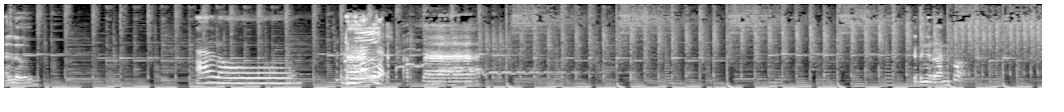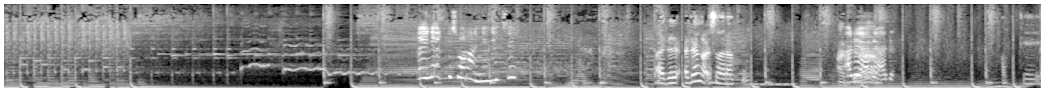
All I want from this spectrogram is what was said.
Halo. Halo. Kedengeran nggak? Kedengeran kok. Eh, ini ada suaranya nggak sih? Ada ada nggak suaraku? Ada, ada, ada. Oke.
